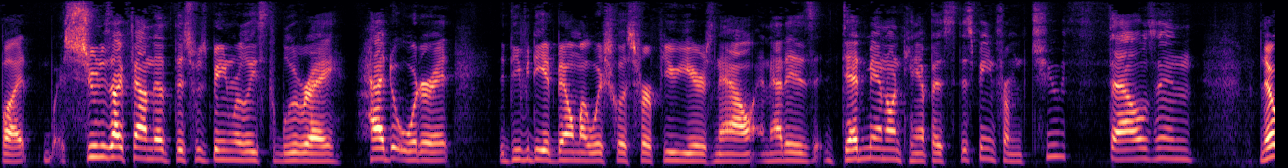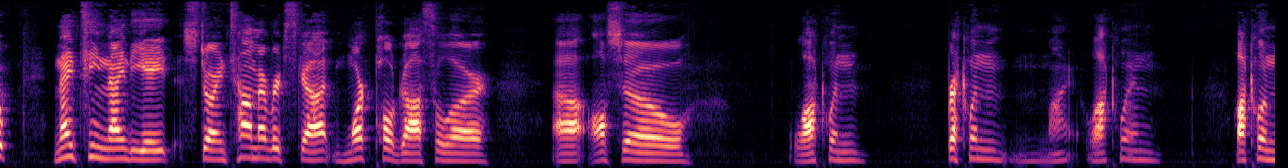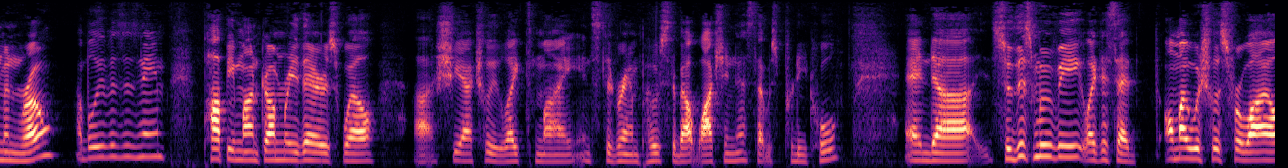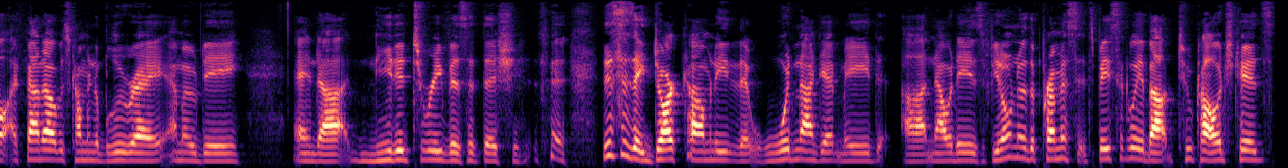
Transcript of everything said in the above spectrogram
But as soon as I found that this was being released to Blu-ray, had to order it. The DVD had been on my wish list for a few years now, and that is Dead Man on Campus. This being from 2000, nope, 1998, starring Tom Everett Scott, Mark Paul Gosselaar, uh, also Lachlan Brecklin, My, Lachlan, Lochlyn Munro, I believe is his name. Poppy Montgomery there as well. Uh, she actually liked my Instagram post about watching this. That was pretty cool. And uh, so this movie, like I said, on my wish list for a while. I found out it was coming to Blu-ray, MOD, and uh, needed to revisit this. this is a dark comedy that would not get made uh, nowadays. If you don't know the premise, it's basically about two college kids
